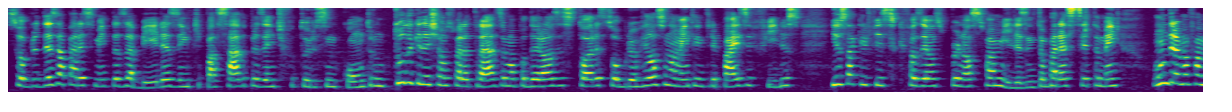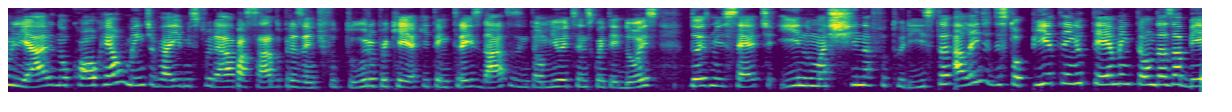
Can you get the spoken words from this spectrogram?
sobre o desaparecimento das abelhas, em que passado, presente e futuro se encontram, tudo que deixamos para trás é uma poderosa história sobre o relacionamento entre pais e filhos e o sacrifício que fazemos por nossas famílias. Então parece ser também um drama familiar no qual realmente vai misturar passado, presente e futuro, porque aqui tem três datas, então 1852, 2007 e numa China futurista. Além de distopia, tem o tema então das abelhas,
